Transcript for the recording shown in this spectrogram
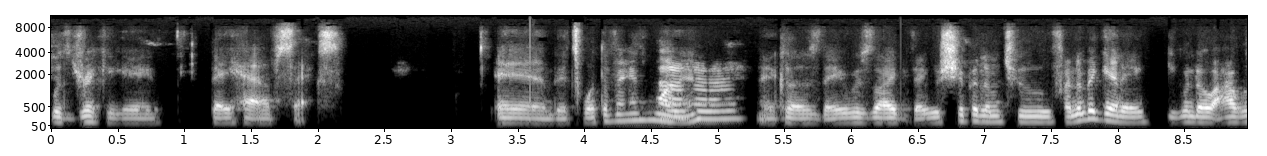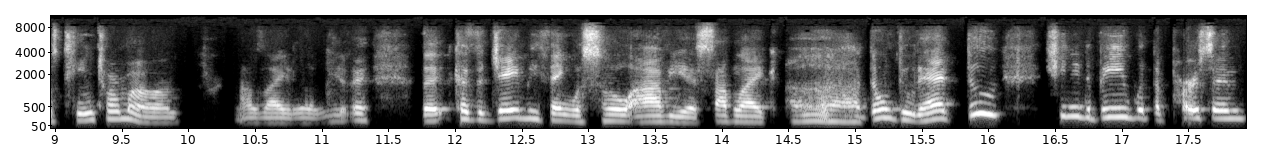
with drinking game. They have sex, and it's what the fans wanted Mhm. because they was like they was shipping them to from the beginning. Even though I was Team Tormund, I was like, know, the because the Jaime thing was so obvious. I'm like, don't do that, dude. She need to be with the person.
